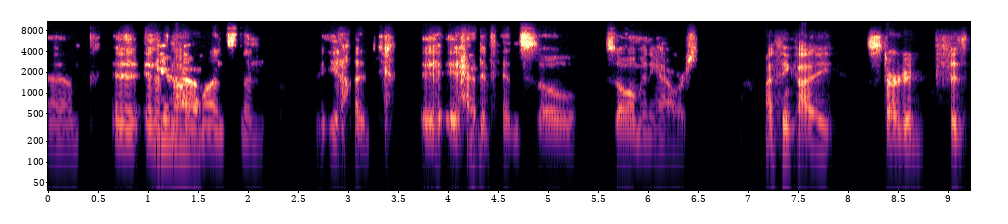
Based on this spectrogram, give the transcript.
Um, and, and, if yeah. not months, then you know it, it had to have been so so many hours. I think I started phys-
